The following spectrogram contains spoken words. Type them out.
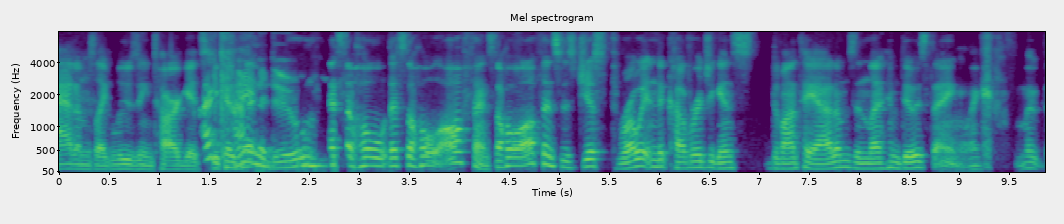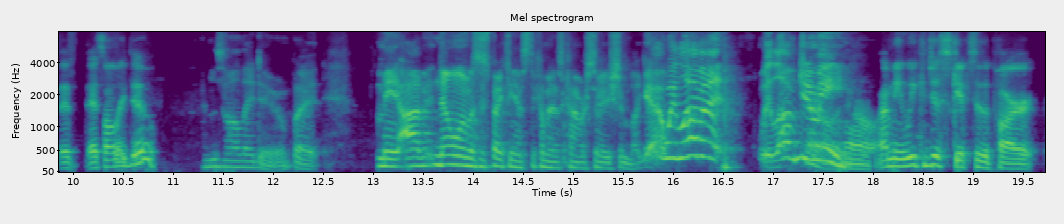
Adams like losing targets because I kind of do. That's the whole. That's the whole offense. The whole offense is just throw it into coverage against Davante Adams and let him do his thing. Like that, that's all they do. That's all they do. But I mean, I, no one was expecting us to come in this conversation like, yeah, we love it. We love Jimmy. No, no. I mean, we can just skip to the part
